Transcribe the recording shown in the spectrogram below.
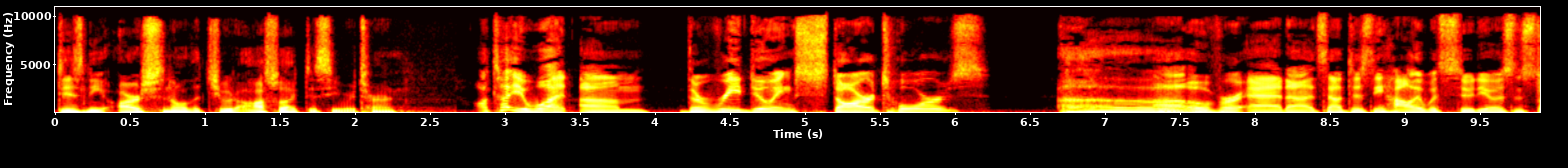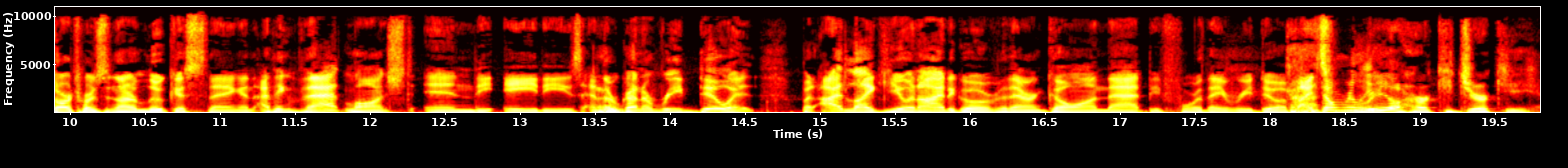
Disney arsenal that you would also like to see return? I'll tell you what. Um, they're redoing Star Tours. Oh. Uh, over at uh, it's now Disney Hollywood Studios, and Star Tours is another Lucas thing, and I think that launched in the '80s, and they're Oh. going to redo it. But I'd like you and I to go over there and go on that before they redo it. but I don't really. real herky jerky.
